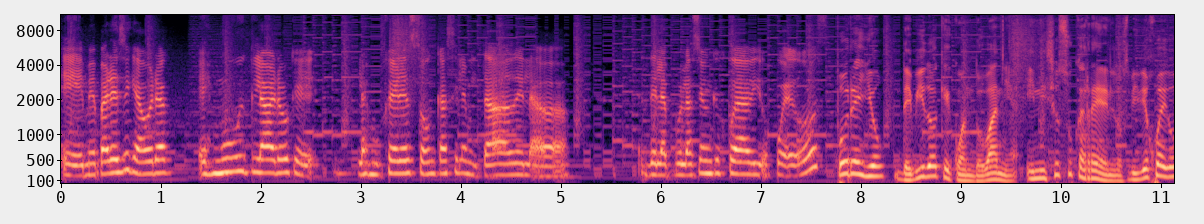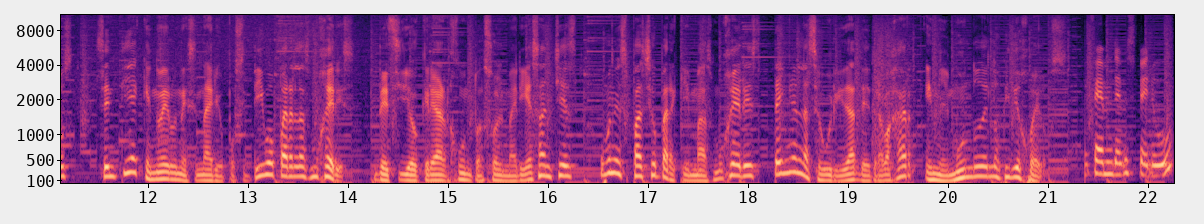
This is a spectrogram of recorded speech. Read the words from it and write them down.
Eh, me parece que ahora es muy claro que las mujeres son casi la mitad de la, de la población que juega videojuegos. Por ello, debido a que cuando Vania inició su carrera en los videojuegos, sentía que no era un escenario positivo para las mujeres. Decidió crear junto a Sol María Sánchez un espacio para que más mujeres tengan la seguridad de trabajar en el mundo de los videojuegos. FemDevs Perú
